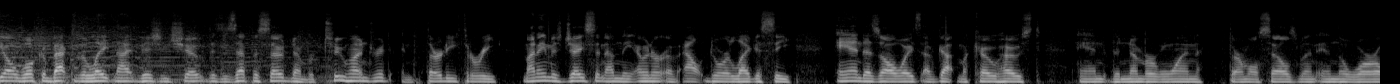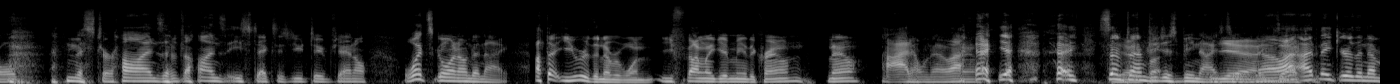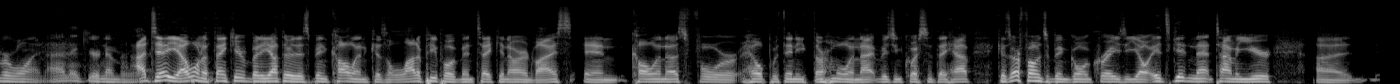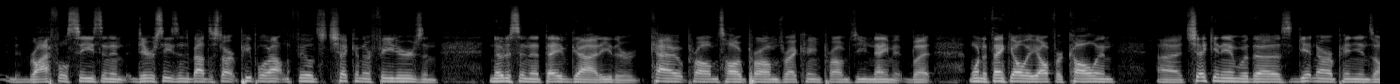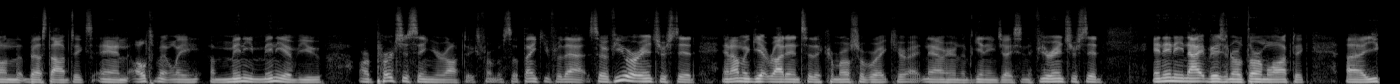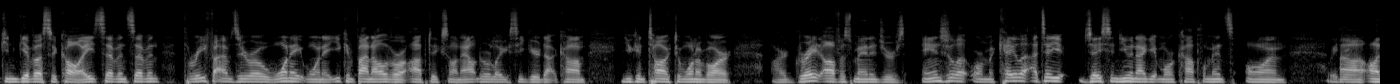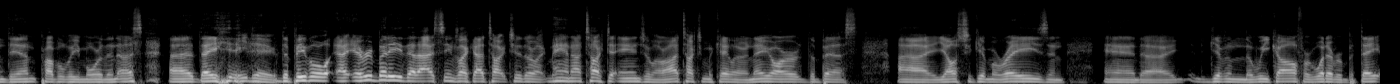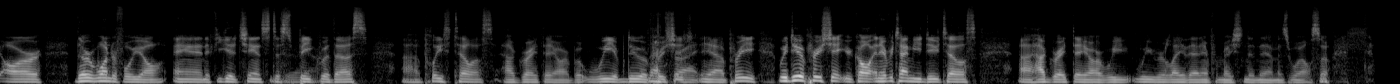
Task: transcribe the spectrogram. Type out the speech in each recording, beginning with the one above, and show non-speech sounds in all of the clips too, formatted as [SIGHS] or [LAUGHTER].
y'all. Welcome back to the Late Night Vision Show. This is episode number 233. My name is Jason. I'm the owner of Outdoor Legacy. And as always, I've got my co host and the number one thermal salesman in the world, [SIGHS] [LAUGHS] Mr. Hans of the Hans East Texas YouTube channel. What's going on tonight? I thought you were the number one. You finally give me the crown now? I don't know. I, yeah. [LAUGHS] [LAUGHS] Sometimes Yeah, you just be nice. to Yeah. No, I, I think you're the number one. I think you're number one. I tell you, I want to thank everybody out there that's been calling because a lot of people have been taking our advice and calling us for help with any thermal and night vision questions they have because our phones have been going crazy, y'all. It's getting that time of year. Uh, rifle season and deer season is about to start. People are out in the fields checking their feeders and noticing that they've got either coyote problems, hog problems, raccoon problems, you name it. But want to thank all of y'all for calling, uh, checking in with us, getting our opinions on the best optics, and ultimately, uh, many, many of you are purchasing your optics from us. So thank you for that. So if you are interested, and I'm going to get right into the commercial break here right now, here in the beginning, Jason. If you're interested in any night vision or thermal optic, uh, you can give us a call, 877-350-1818. You can find all of our optics on outdoorlegacygear.com. You can talk to one of our our great office managers, Angela or Michaela. I tell you, Jason, you and I get more compliments on uh, on them, probably more than us. Uh, they We [LAUGHS] do. The people, uh, everybody that I seems like I talk to, they're like, man, I talked to Angela or I talked to Michaela, and they are the best. Uh, y'all should give them a raise and and uh, give them the week off or whatever. But they are they're wonderful, y'all. And if you get a chance to speak with us. Uh, please tell us how great they are, but we do appreciate. right. Yeah, pre we do appreciate your call, and every time you do tell us uh, how great they are, we we relay that information to them as well. So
